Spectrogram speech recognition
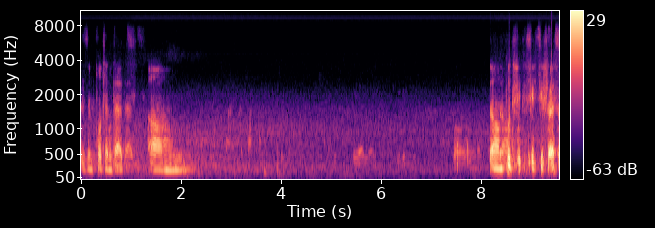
It's important that um, um, put safety first.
